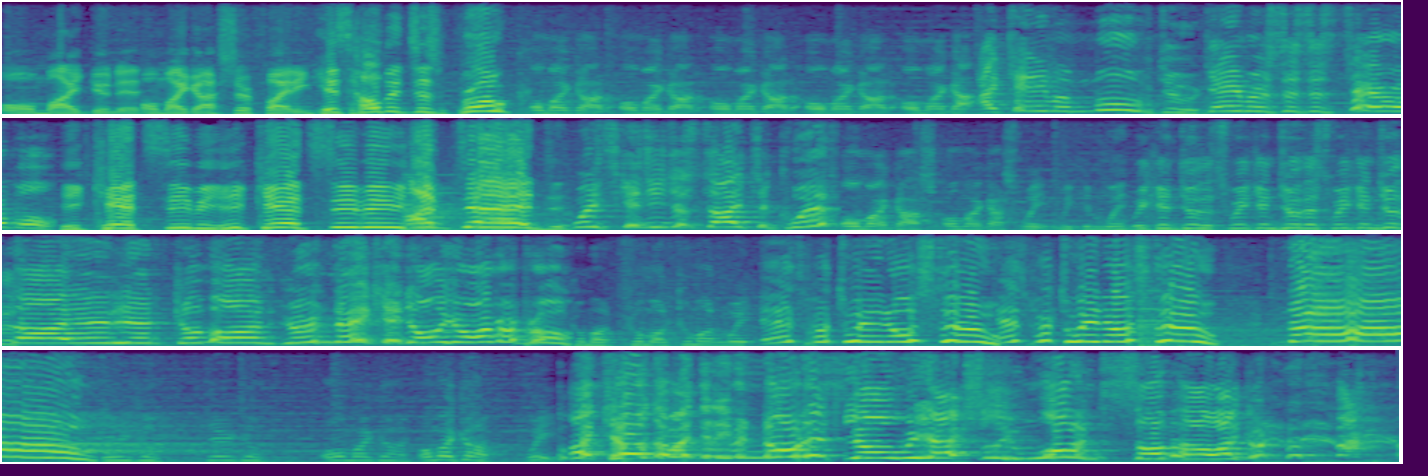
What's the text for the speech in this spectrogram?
Oh my goodness. Oh my gosh, they're fighting. His helmet just broke. Oh my god, oh my god, oh my god, oh my god, oh my god. I can't even move, dude. Gamers, this is terrible. He can't see me. He can't see me. I'm dead. Wait, Skidgy just died to Quiff? Oh my gosh, oh my gosh, wait, we can win. We can do this, we can do this, we can do this. Die, idiot, come on. You're naked, all your armor broke. Come on, come on, come on, wait. It's between those two. It's between those two. No. There you go, there you go. Oh my god, oh my god, wait. I killed him, I didn't even notice. Yo, we actually won somehow. I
